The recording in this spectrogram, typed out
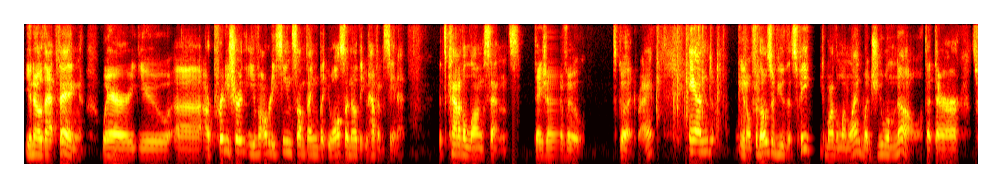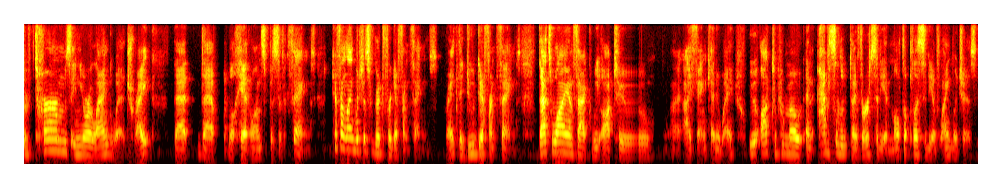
you know, that thing where you uh, are pretty sure that you've already seen something, but you also know that you haven't seen it. It's kind of a long sentence, deja vu. It's good, right? And you know, for those of you that speak more than one language, you will know that there are sort of terms in your language, right? That that will hit on specific things. Different languages are good for different things, right? They do different things. That's why, in fact, we ought to I think anyway, we ought to promote an absolute diversity and multiplicity of languages.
